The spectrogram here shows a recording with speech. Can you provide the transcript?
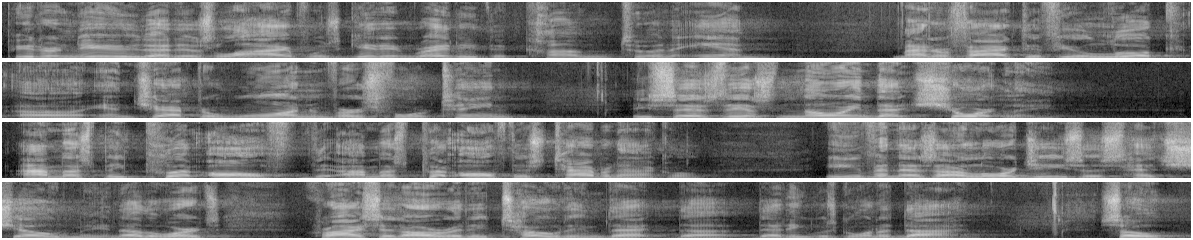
Peter knew that his life was getting ready to come to an end. Matter of fact, if you look uh, in chapter 1 verse 14, he says this knowing that shortly I must be put off, I must put off this tabernacle even as our Lord Jesus had showed me. In other words, Christ had already told him that, uh, that he was going to die. So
